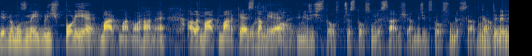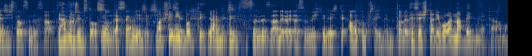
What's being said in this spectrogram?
jednomu z nejblíž v poli je Mark Mar- no aha, ne, ale Mark Marquez tam je. Ty měříš 100, přes 180, když já měřím 180. No, Kam? ty neměříš 180. Já měřím No, 180. tak neměříš. Máš jiný boty. Já měřím 179 a jsem vyšší než ty, ale to přejdem, to Ty nevím. seš tady vole na bedně, kámo.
